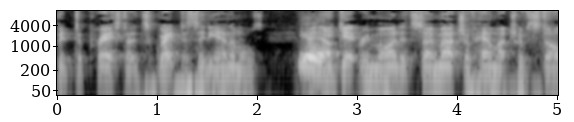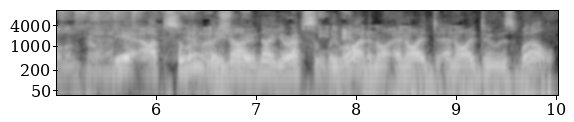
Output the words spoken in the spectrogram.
bit depressed. It's great to see the animals. But Yeah. you get reminded so much of how much we've stolen from them. Yeah, absolutely. much- No, no, you're absolutely Yeah. right, and I and I and I do as well.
